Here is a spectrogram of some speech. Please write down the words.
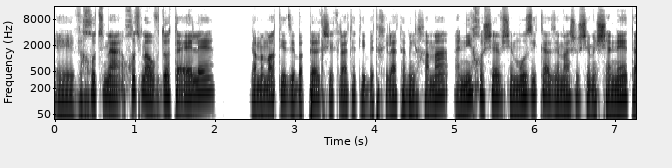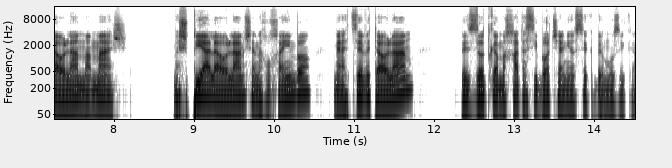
אה, וחוץ מה, מהעובדות האלה, גם אמרתי את זה בפרק שהקלטתי בתחילת המלחמה, אני חושב שמוזיקה זה משהו שמשנה את העולם ממש. משפיע על העולם שאנחנו חיים בו, מעצב את העולם, וזאת גם אחת הסיבות שאני עוסק במוזיקה.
